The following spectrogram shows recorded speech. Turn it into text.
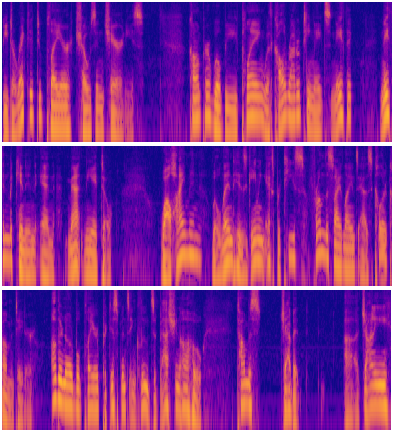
be directed to player chosen charities. Compher will be playing with Colorado teammates Nathan, Nathan MacKinnon and Matt Nieto, while Hyman will lend his gaming expertise from the sidelines as color commentator. Other notable player participants include Sebastian Aho, Thomas Chabot, uh, Johnny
